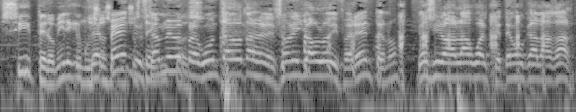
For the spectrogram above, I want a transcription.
Sí, pero mire que muchos, Depende, muchos usted a mí me técnicos- pregunta de otra selección y yo hablo diferente, ¿no? Yo sí halago al que tengo que halagar.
